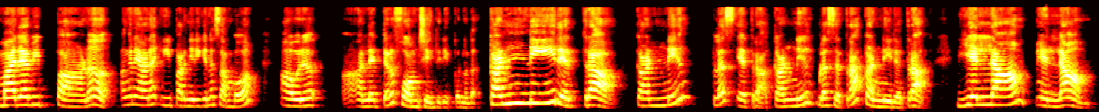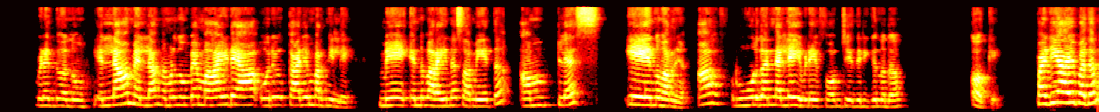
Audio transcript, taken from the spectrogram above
മരവിപ്പാണ്. അങ്ങനെയാണ് ഈ പറഞ്ഞിരിക്കുന്ന സംഭവം ആ ഒരു ലെറ്റർ ഫോം ചെയ്തിരിക്കുന്നത്. കണ്ണീരെത്ര? കണ്ണീർ പ്ലസ് എത്ര? കണ്ണീർ പ്ലസ് എത്ര? കണ്ണീർ എത്ര എല്ലാം എല്ലാം. ഇവിടെ എന്ത് വന്നു? എല്ലാം എല്ലാം നമ്മൾ മുമ്പേ മായുടെ ആ ഒരു കാര്യം പറഞ്ഞില്ലേ? മേ എന്ന് പറയുന്ന സമയത്ത് അം പ്ലസ് എ എന്ന് പറഞ്ഞു. ആ റൂൾ തന്നെയല്ലേ ഇവിടെ ഫോം ചെയ്തിരിക്കുന്നത്? ഓക്കെ പര്യായ പദം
